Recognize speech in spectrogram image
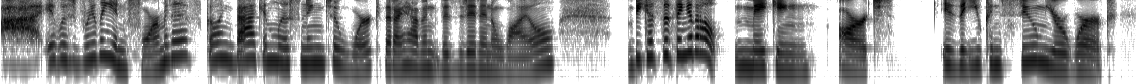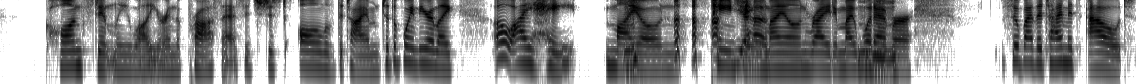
uh, it was really informative going back and listening to work that I haven't visited in a while. Because the thing about making art is that you consume your work constantly while you're in the process. It's just all of the time to the point that you're like, "Oh, I hate my own painting, Yes. my own writing, my mm-hmm. whatever." So by the time it's out,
